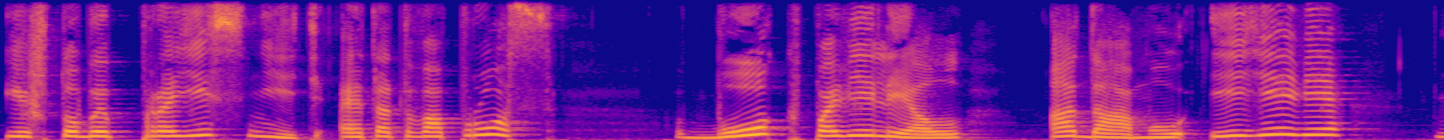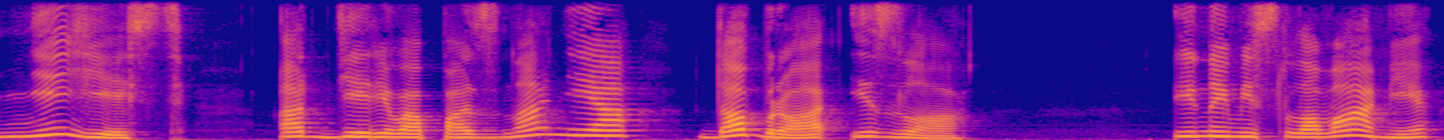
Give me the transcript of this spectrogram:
и чтобы прояснить этот вопрос, Бог повелел Адаму и Еве не есть от дерева познания добра и зла. Иными словами,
